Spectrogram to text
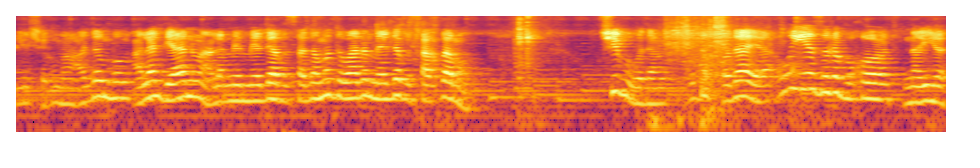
پریشم ما آدم بوم الان دیانم الان می میده بسازم دوباره میده بساختم چی بودم بودم خدایا او یه ذره بخورد نه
